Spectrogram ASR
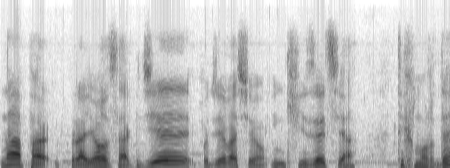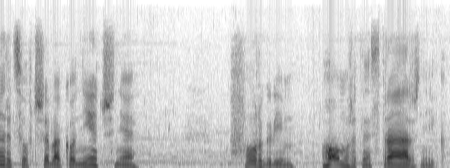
Na Prajosa, gdzie podziewa się inkwizycja? Tych morderców trzeba koniecznie... Forgrim. O, może ten strażnik.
